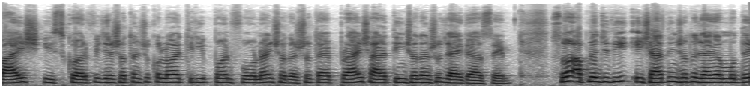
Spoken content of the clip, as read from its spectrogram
বাইশ স্কোয়ার ফিট, যেটা শতাংশ করলে হয় থ্রি পয়েন্ট ফোর নাইন শতাংশ, তাই প্রায় সাড়ে তিন শতাংশ জায়গা আছে। সো আপনি যদি এই সাড়ে তিন শতাংশ জায়গার মধ্যে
